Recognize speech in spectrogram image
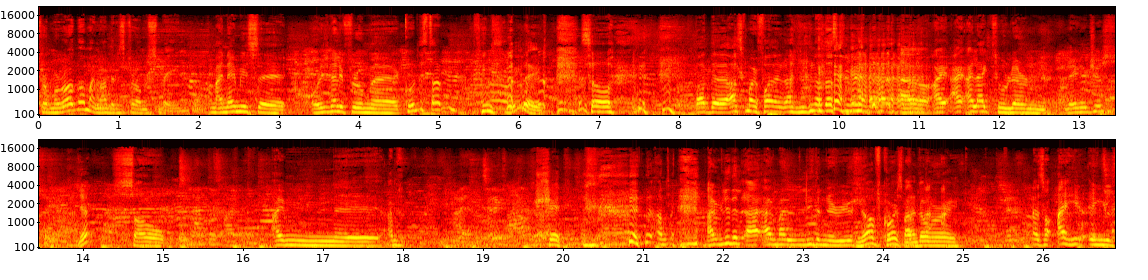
from Morocco. My mother is from Spain. My name is uh, originally from uh, Kurdistan. Really? so, but uh, ask my father, not ask me. uh, I, I, I like to learn languages, yeah. so I'm uh, I'm shit. I'm, I'm little. I, I'm a little nervous. No, of course, man. Don't I- worry. So I hear English.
